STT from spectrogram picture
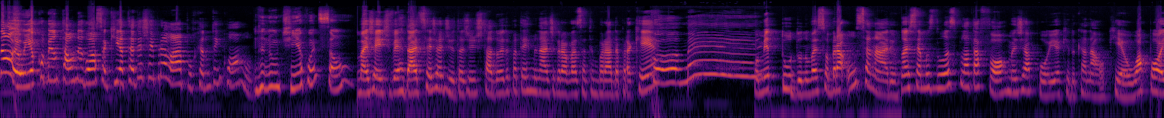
Não, eu ia comentar um negócio aqui, até deixei pra lá, porque não tem como. Não tinha condição. Mas, gente, verdade seja dita, a gente tá doido pra terminar de gravar essa temporada pra quê? Comer! Comer tudo, não vai sobrar um cenário. Nós temos duas plataformas de apoio aqui do canal, que é o Apoia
